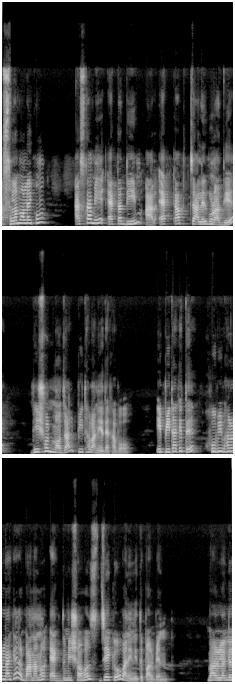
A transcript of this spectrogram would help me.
আসসালামু আলাইকুম। আজকে আমি একটা ডিম আর এক কাপ চালের গুঁড়া দিয়ে ভীষণ মজার পিঠা বানিয়ে দেখাবো। এই পিঠা খেতে খুবই ভালো লাগে আর বানানো একদমই সহজ, যে কেউ বানিয়ে নিতে পারবেন। ভালো লাগলে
